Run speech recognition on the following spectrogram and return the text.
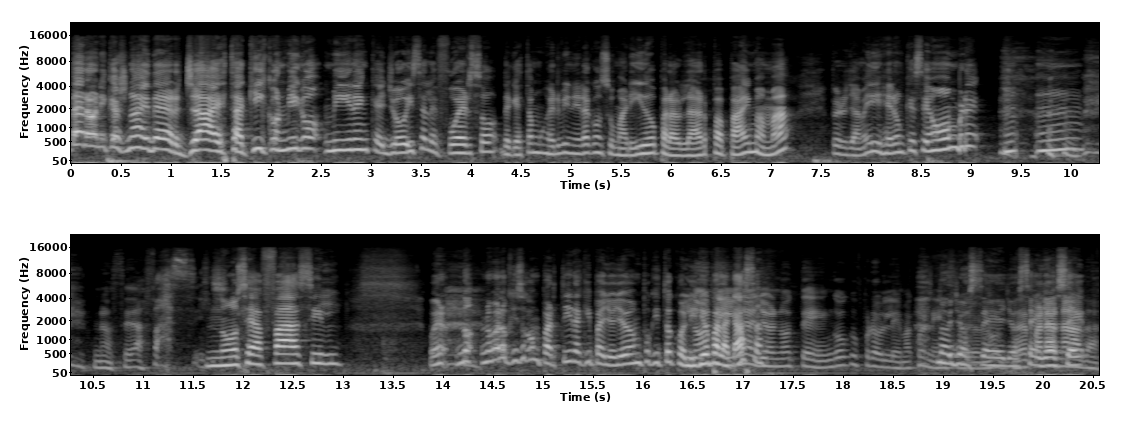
Verónica Schneider ya está aquí conmigo. Miren que yo hice el esfuerzo de que esta mujer viniera con su marido para hablar papá y mamá, pero ya me dijeron que ese hombre mm, mm, No sea fácil. no sea fácil. Bueno, no, no me lo quiso compartir aquí para yo llevar un poquito de colirio No, para niña, la casa. Yo no tengo problema con eso. No, yo sé, yo no, sé, yo sé. nada.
